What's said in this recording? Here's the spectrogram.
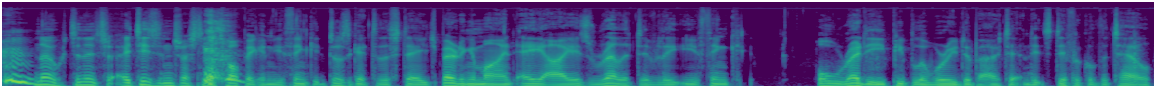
no, it's an inter- it is an interesting topic, and you think it does get to the stage. Bearing in mind, AI is relatively, you think already people are worried about it and it's difficult to tell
